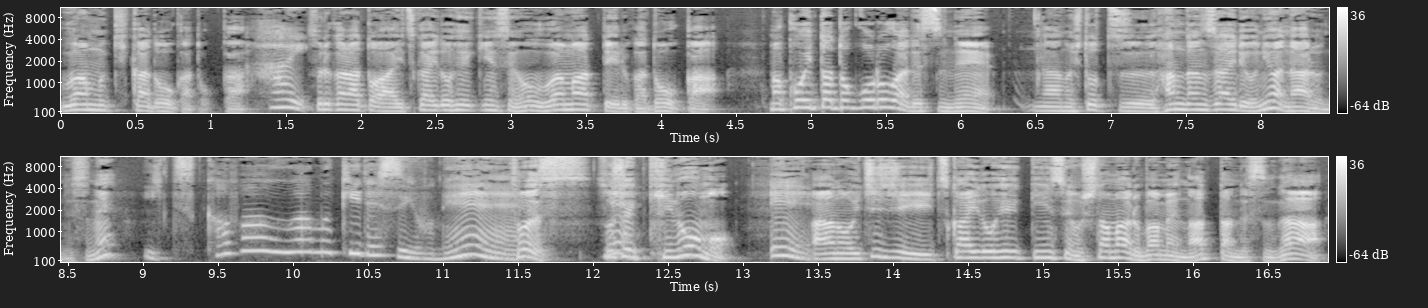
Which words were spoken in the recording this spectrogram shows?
上向きかどうかとか、はい。それからあとは5日移動平均線を上回っているかどうか、まあ、こういったところがですね、あの、一つ判断材料にはなるんですね。5日は上向きですよね。そうです。そして昨日も、ええ、あの、一時5日移動平均線を下回る場面があったんですが、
